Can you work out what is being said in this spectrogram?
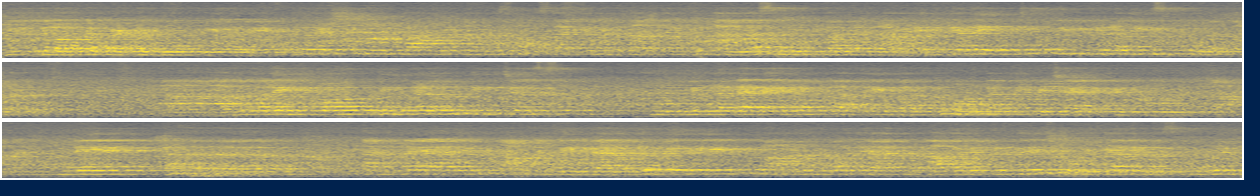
ജീവിതത്തിൽ ഒറ്റപ്പെട്ടു പോവുകയോ എന്ത് വിഷമമുണ്ടാകുമ്പോൾ നമ്മൾ സംസാരിക്കപ്പെടുന്ന അങ്ങനത്തെ നല്ല സുഹൃത്തുക്കളാണ് എനിക്കത് ഏറ്റവും കിട്ടിയിട്ടുള്ളത് ഈ സ്കൂളിൽ അതുപോലെ ഇപ്പോൾ നിങ്ങളും ടീച്ചേഴ്സ് നിങ്ങളുടെ ഇടയിലൊക്കെ അതേ ബന്ധമുണ്ടെന്ന് വിചാരിക്കുന്നു. തന്റെ തന്നെയായും കമന്റെ രണ്ടുപേരെയും കാണുമ്പോൾ ഞാൻ അവരുടെ ചോദിക്കാറുണ്ട്. സ്കൂളിൽ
